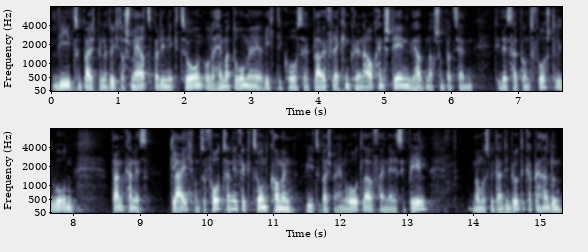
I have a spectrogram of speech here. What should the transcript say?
Wie zum Beispiel natürlich der Schmerz bei der Injektion oder Hämatome, richtig große blaue Flecken können auch entstehen. Wir hatten auch schon Patienten, die deshalb bei uns vorstellig wurden. Dann kann es gleich und sofort zu einer Infektion kommen, wie zum Beispiel ein Rotlauf, ein Erisipel. Man muss mit Antibiotika behandeln.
